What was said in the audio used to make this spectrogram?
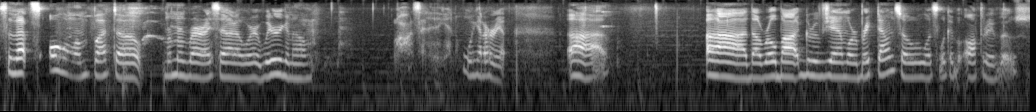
So that's all of them, but uh, remember I said uh, we're, we're gonna, um, oh, I said it again, we gotta hurry up. Uh, uh, the robot, groove jam, or breakdown, so let's look at all three of those.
